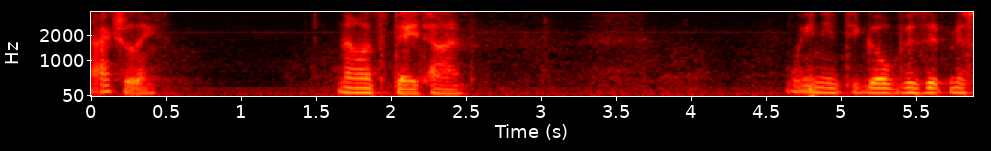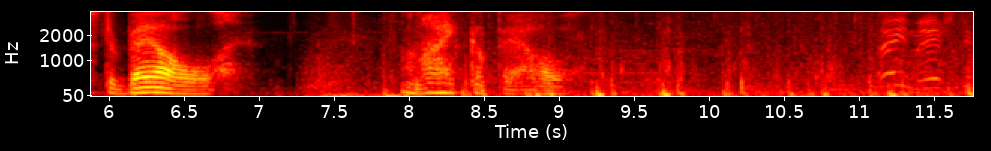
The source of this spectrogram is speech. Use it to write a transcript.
Actually, no, it's daytime. We need to go visit Mr. Bell. Micah Bell, Hey, mister.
